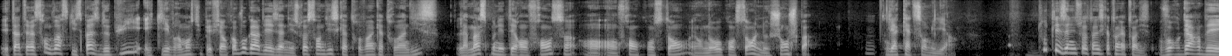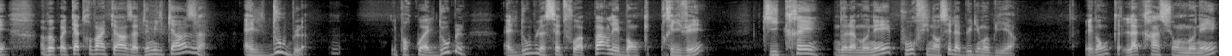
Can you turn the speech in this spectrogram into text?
est intéressant de voir ce qui se passe depuis et qui est vraiment stupéfiant. Quand vous regardez les années 70, 80, 90, la masse monétaire en France, en, en francs constants et en euros constants, elle ne change pas il y a 400 milliards. Toutes les années 70, 80, 90. Vous regardez à peu près de 95 à 2015, elle double. Et pourquoi elle double? Elle double cette fois par les banques privées qui créent de la monnaie pour financer la bulle immobilière. Et donc la création de monnaie,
